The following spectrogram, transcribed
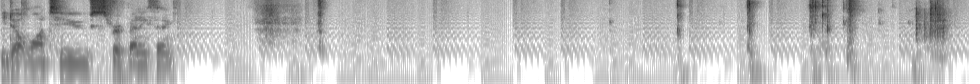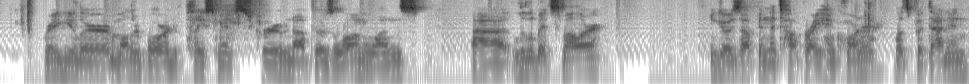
You don't want to strip anything. regular motherboard placement screw, not those long ones. A uh, little bit smaller. It goes up in the top right hand corner. Let's put that in.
